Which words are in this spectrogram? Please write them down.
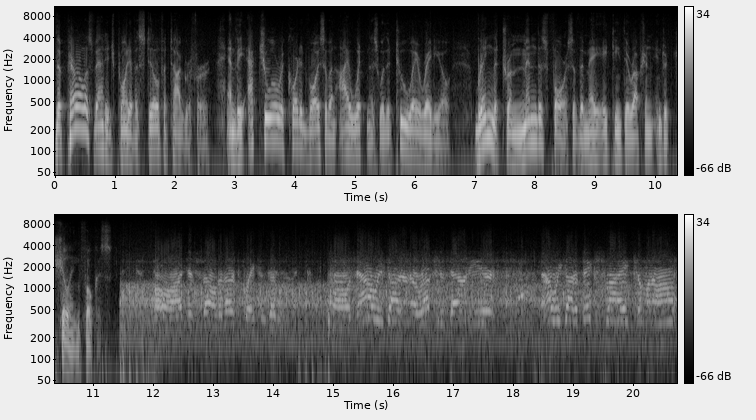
The perilous vantage point of a still photographer and the actual recorded voice of an eyewitness with a two-way radio bring the tremendous force of the May 18th eruption into chilling focus. Oh, I just felt an earthquake, a good one. Oh, now we've got down here. Now we got a big slide coming off.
